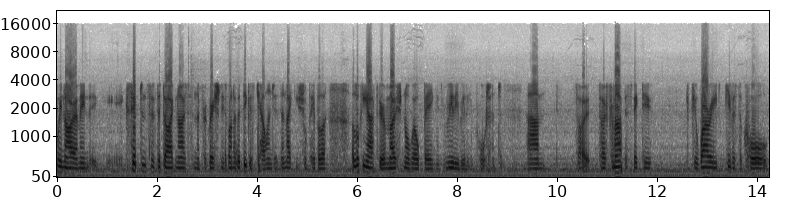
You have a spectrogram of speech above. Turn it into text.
we know, I mean, acceptance of the diagnosis and the progression is one of the biggest challenges, and making sure people are, are looking after their emotional well-being is really, really important. Um, so, so from our perspective, if you're worried, give us a call.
